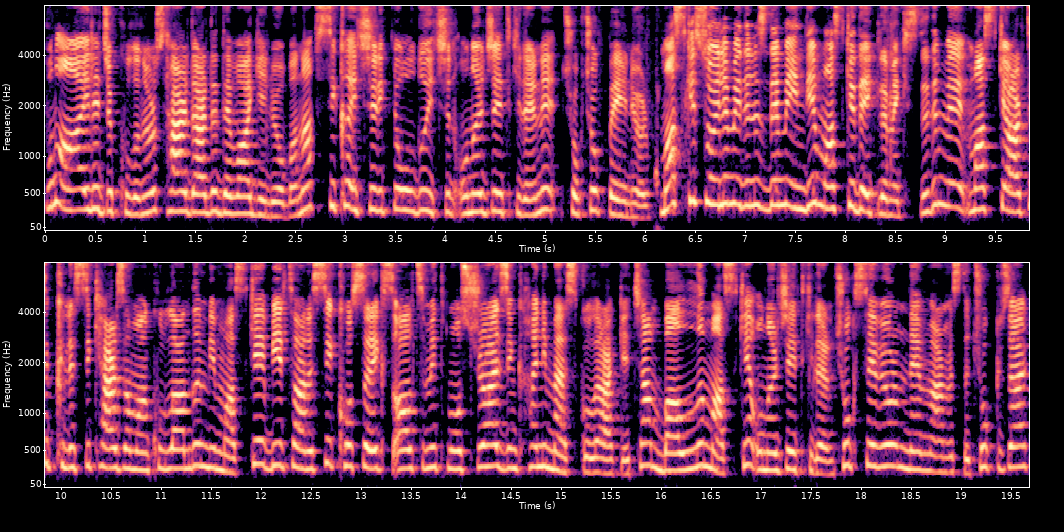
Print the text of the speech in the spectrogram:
Bunu ailece kullanıyoruz. Her derde deva geliyor bana. Sika içerikli olduğu için onarıcı etkilerini çok çok beğeniyorum. Maske söylemediniz demeyin diye maske de eklemek istedim ve maske artık klasik her zaman kullandığım bir maske. Bir tanesi Cosrx Ultimate Moisturizing Honey Mask olarak geçen ballı maske. Onarıcı etkilerini çok seviyorum. Nem vermesi de çok güzel.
